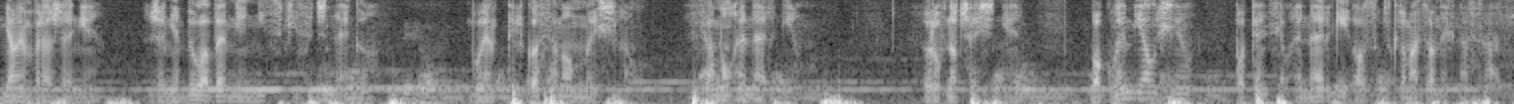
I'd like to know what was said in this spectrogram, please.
Miałem wrażenie, że nie było we mnie nic fizycznego. Byłem tylko samą myślą, samą energią. Równocześnie pogłębiał się potencjał energii osób zgromadzonych na sali.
